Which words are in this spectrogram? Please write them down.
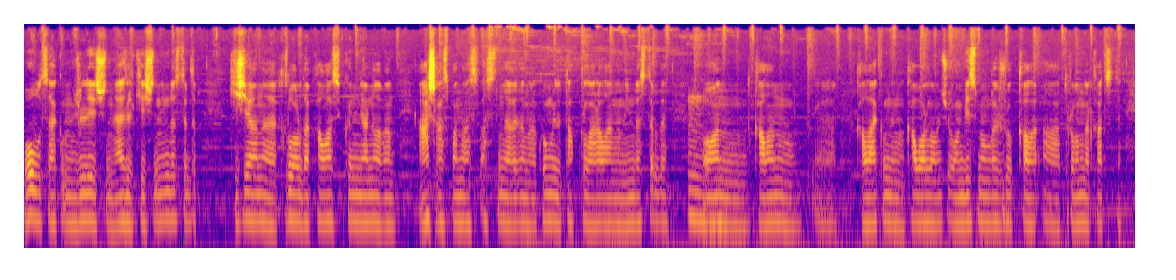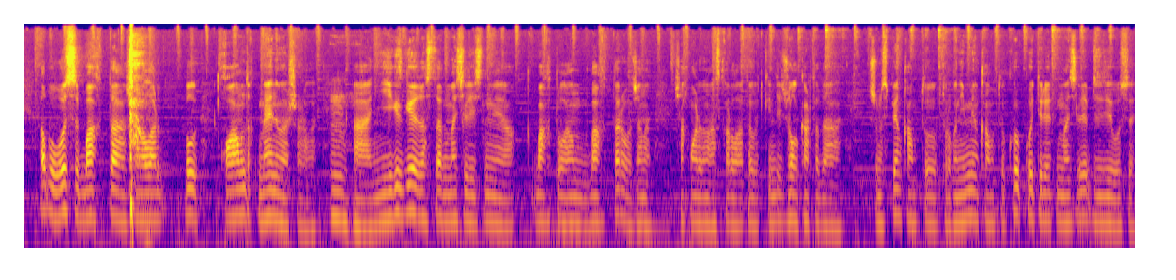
облыс әкімінің жүлдесі үшін әзіл кешін ұйымдастырдық. Кеше ғана қызылорда қаласы күніне арналған ашық аспан ас- астындағы жаңағы көңілді тапқырлар алаңын ұйымдастырды. Оған қаланың ә, қала әкімінің хабарлауынша 15 мыңға жуық қала- а, тұрғындар қатысты. Жалпы осы бағыттағы шаралар бұл қоғамдық мәні бар шаралар. А, негізгі жастардың мәселесіне бағытталған бағыттар ол жаңа шахмардан асқарұлы атап өткендей жол картадағы жұмыспен қамту тұрғын үймен қамту көп көтеретін мәселе. Бізде осы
